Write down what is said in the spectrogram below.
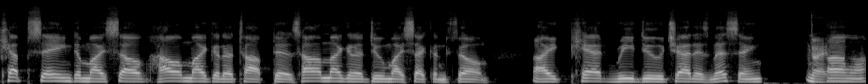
kept saying to myself, how am I going to top this? How am I going to do my second film? I can't redo Chan is Missing. Right. Uh,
